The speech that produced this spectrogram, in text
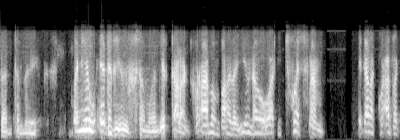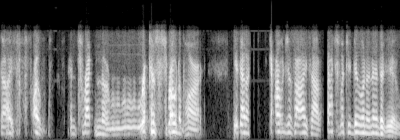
said to me, when you interview someone, you've gotta grab them by the you know what and twist them. You gotta grab the guy's throat and threaten to rip his throat apart. You got to gouge his eyes out. That's what you do in an interview.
